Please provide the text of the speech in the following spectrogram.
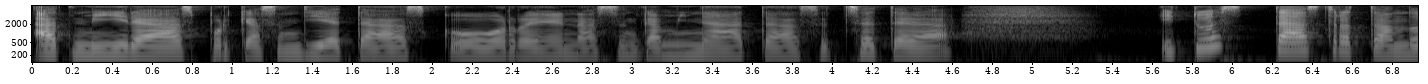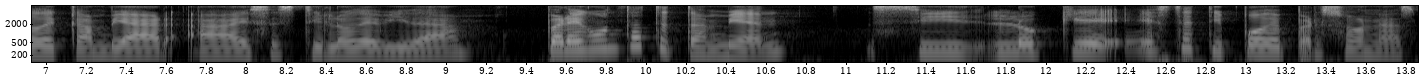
admiras porque hacen dietas, corren, hacen caminatas, etc. Y tú estás tratando de cambiar a ese estilo de vida, pregúntate también si lo que este tipo de personas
